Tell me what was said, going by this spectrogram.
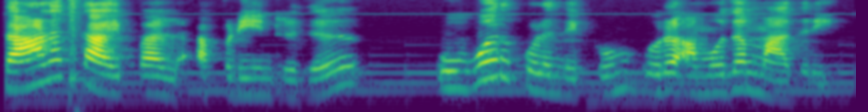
தான தாய்ப்பால் அப்படின்றது ஒவ்வொரு குழந்தைக்கும் ஒரு அமுதம் மாதிரி.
